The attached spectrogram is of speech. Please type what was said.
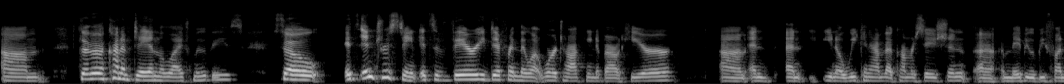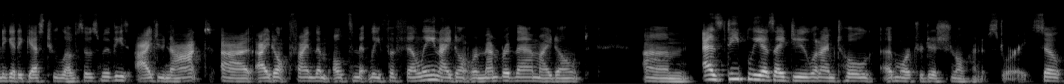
um, they're kind of day in the life movies. So it's interesting. It's a very different than what we're talking about here. Um, and and you know we can have that conversation. Uh, maybe it would be fun to get a guest who loves those movies. I do not. Uh, I don't find them ultimately fulfilling. I don't remember them. I don't um, as deeply as I do when I'm told a more traditional kind of story. So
